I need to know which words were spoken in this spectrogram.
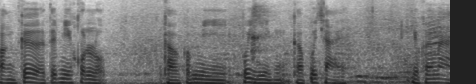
บังเกอร์ที่มีคนหลบ เขาก็มีผู้หญิงกับผู้ชายอยู่ข้างหน้า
